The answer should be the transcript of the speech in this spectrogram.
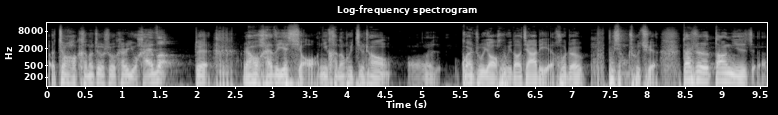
呃，正好可能这个时候开始有孩子，对，然后孩子也小，你可能会经常呃关注要回到家里，或者不想出去。但是当你呃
